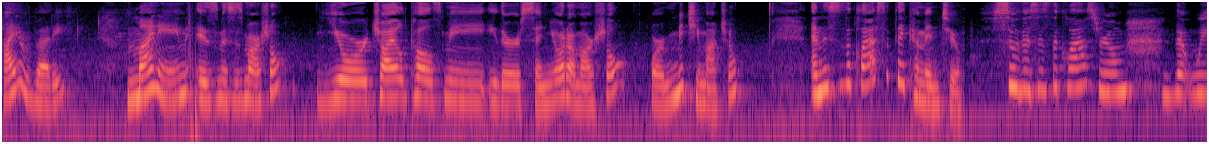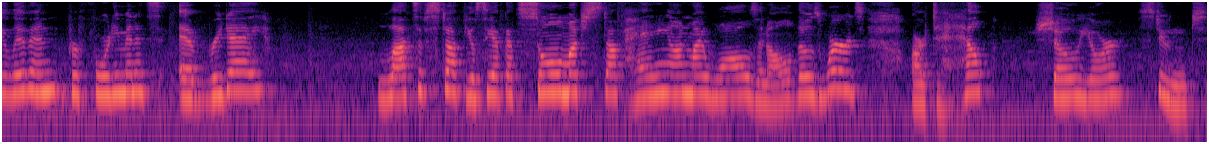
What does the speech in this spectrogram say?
Hi, everybody. My name is Mrs. Marshall. Your child calls me either Senora Marshall or Michimacho, and this is the class that they come into. So, this is the classroom that we live in for 40 minutes every day. Lots of stuff. You'll see I've got so much stuff hanging on my walls, and all of those words are to help show your student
